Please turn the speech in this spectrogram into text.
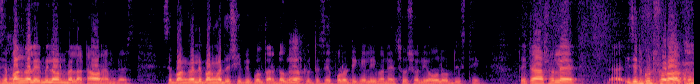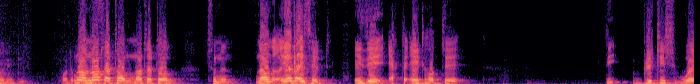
ইসে বাঙালির মিলন মেলা টাওয়ার হ্যামলেটস সে বাঙালি বাংলাদেশি পিপল তারা ডমিনেট করতেছে পলিটিক্যালি মানে socially all of this thing তো এটা আসলে is it good for our community no not at all not at all শুনেন। নাও এজ আই সেড এই যে একটা এটা হচ্ছে the British way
